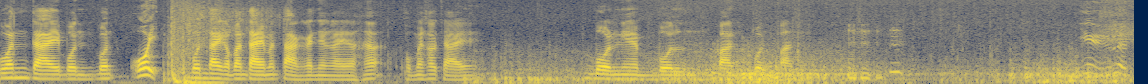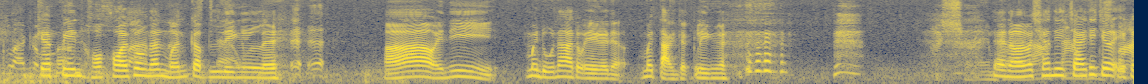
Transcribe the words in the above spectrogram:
บนไดบนบนโอ้ย บนไดกับบันไดมันต่างกันยังไงอะฮะ ผมไม่เข้าใจ บนไงบนปันบนปัน You look like a แกปีนหอคอยพวกนั้นเหมือนกับลิงเลย อ้าวไอ้นี่ ไม่ดูหน้าตัวเองเลยเนี่ย ไม่ต่างจากลิงเลย แน่นอนว่าฉันดีใจที่เจอเอก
